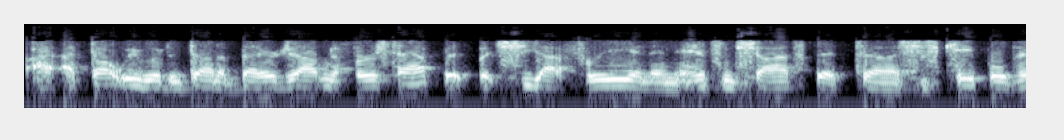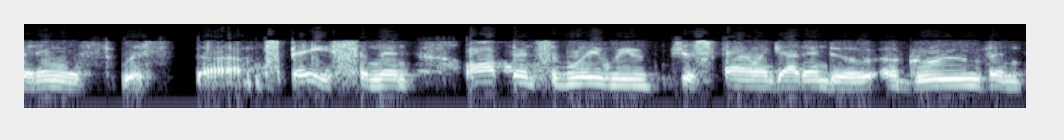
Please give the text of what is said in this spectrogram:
I, I thought we would have done a better job in the first half, but but she got free and then hit some shots that uh, she's capable of hitting with with um, space. And then offensively, we just finally got into a, a groove and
